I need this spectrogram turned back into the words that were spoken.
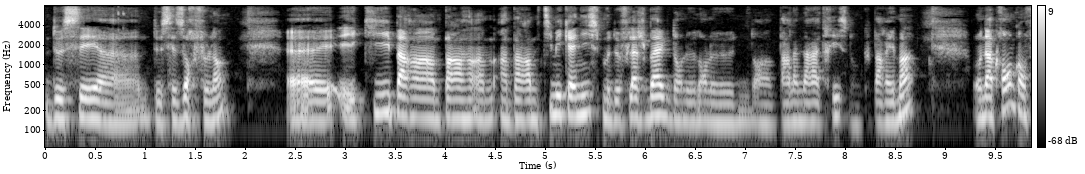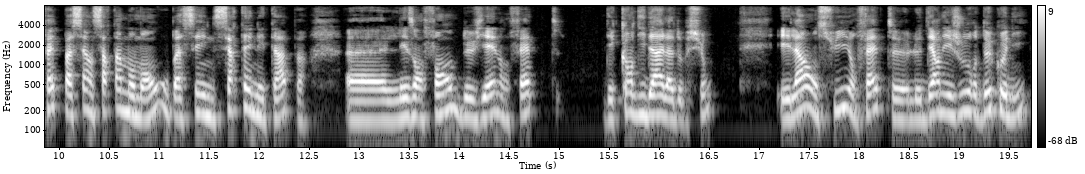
de ces, euh, de ces orphelins. Euh, et qui, par un, par, un, par un, petit mécanisme de flashback dans le, dans le, par la narratrice, donc par Emma, on apprend qu'en fait, passer un certain moment ou passer une certaine étape, euh, les enfants deviennent en fait des candidats à l'adoption. Et là, on suit en fait le dernier jour de Connie,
